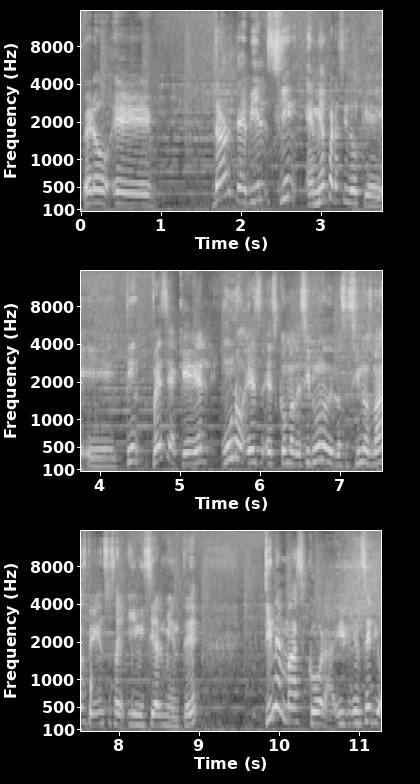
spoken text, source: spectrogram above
Pero, eh. Daredevil sí eh, me ha parecido que eh, pese a que él uno es, es como decir uno de los asesinos más densos inicialmente tiene más cora y en serio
